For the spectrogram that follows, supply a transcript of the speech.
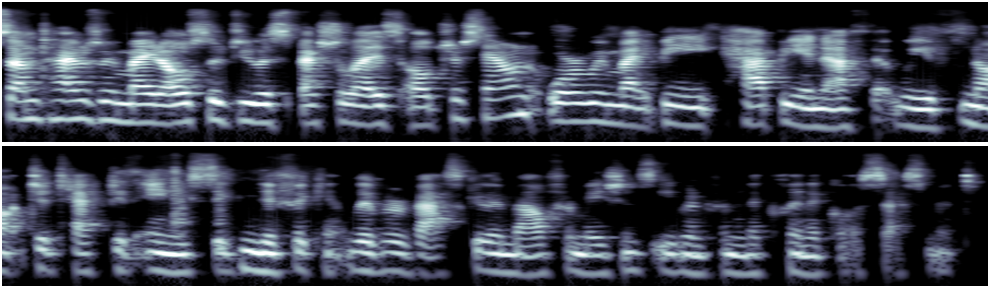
Sometimes we might also do a specialized ultrasound, or we might be happy enough that we've not detected any significant liver vascular malformations, even from the clinical assessment.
